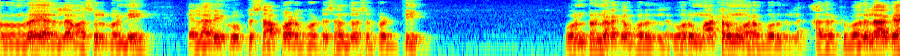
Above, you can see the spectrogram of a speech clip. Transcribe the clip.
ஒரு முறை அதெல்லாம் வசூல் பண்ணி எல்லாரையும் கூப்பிட்டு சாப்பாடு போட்டு சந்தோஷப்படுத்தி ஒன்றும் நடக்க போகிறதில்ல ஒரு மாற்றமும் வரப்போகிறதில்ல அதற்கு பதிலாக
